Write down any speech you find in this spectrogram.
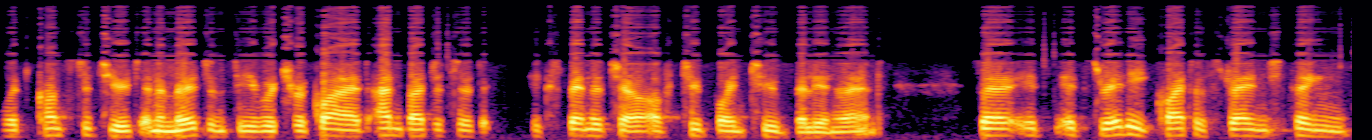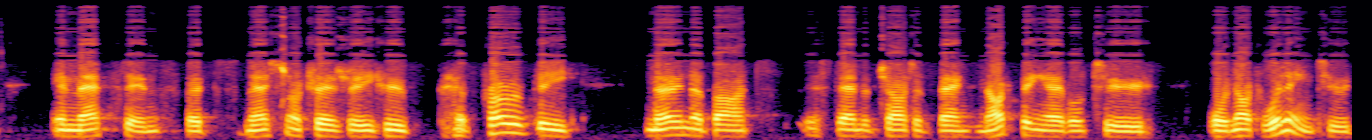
would constitute an emergency which required unbudgeted expenditure of 2.2 billion rand. So it, it's really quite a strange thing in that sense that National Treasury, who have probably known about Standard Chartered Bank not being able to or not willing to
